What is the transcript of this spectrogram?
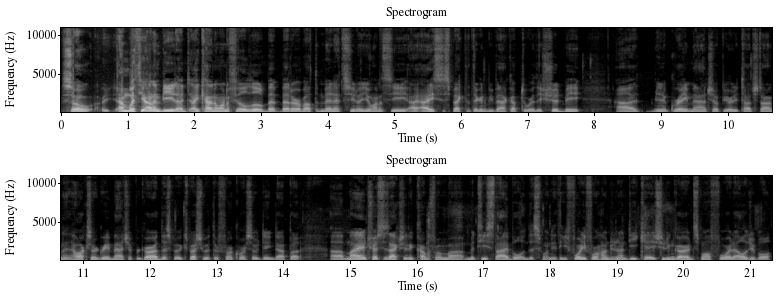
So I'm with you on Embiid. I, I kind of want to feel a little bit better about the minutes. You know, you want to see. I, I suspect that they're going to be back up to where they should be. Uh, you know, great matchup. You already touched on it. Hawks are a great matchup regardless, but especially with their front court so dinged up. But uh, my interest is actually to come from uh, Matisse Thybulle in this one. I think he's 4,400 on DK, shooting guard, small forward eligible.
